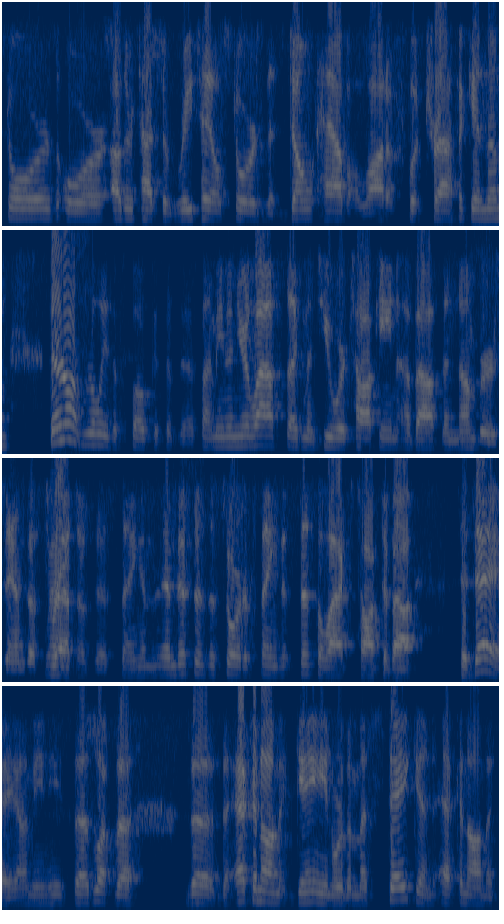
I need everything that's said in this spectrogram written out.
stores or other types of retail stores that don't have a lot of foot traffic in them, they're not really the focus of this. I mean, in your last segment, you were talking about the numbers and the threat right. of this thing, and, and this is the sort of thing that Sisolak's talked about today. I mean, he said, look, the the, the economic gain or the mistaken economic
